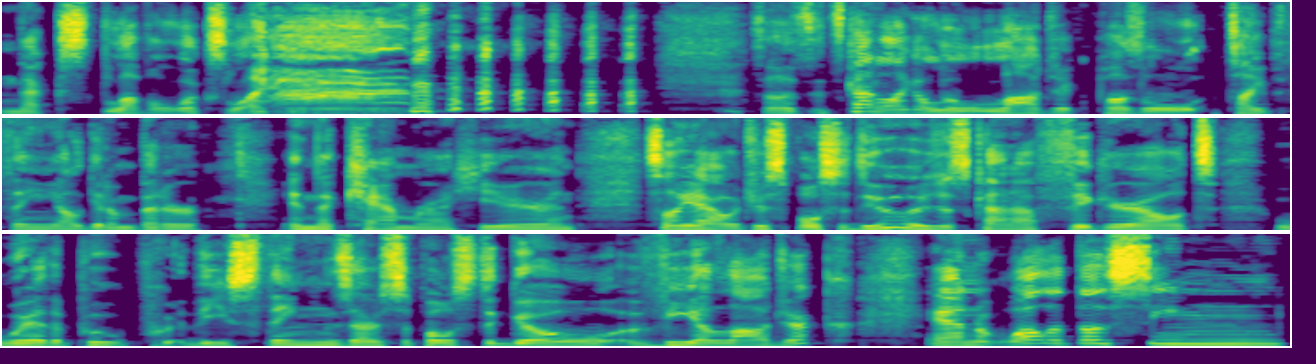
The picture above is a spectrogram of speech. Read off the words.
next level looks like. So it's, it's kind of like a little logic puzzle type thing. I'll get them better in the camera here. And so yeah, what you're supposed to do is just kind of figure out where the poop these things are supposed to go via logic. And while it does seem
